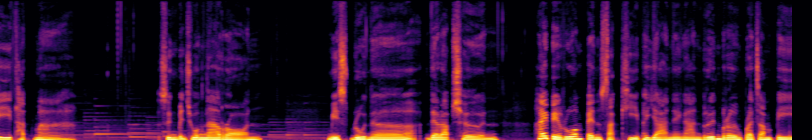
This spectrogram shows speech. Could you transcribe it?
ปีถัดมา ซึ่งเป็นช่วงหน้าร้อน มิสบรูเนอร์ได้รับเชิญ ให้ไปร่วมเป็นสักขีพยานในงานรื่นเริงประจำปี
